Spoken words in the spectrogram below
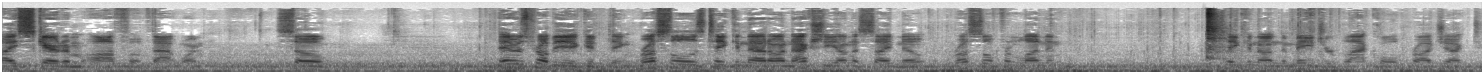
I scared him off of that one. So it was probably a good thing. Russell is taking that on. Actually, on a side note, Russell from London taking on the major black hole project.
